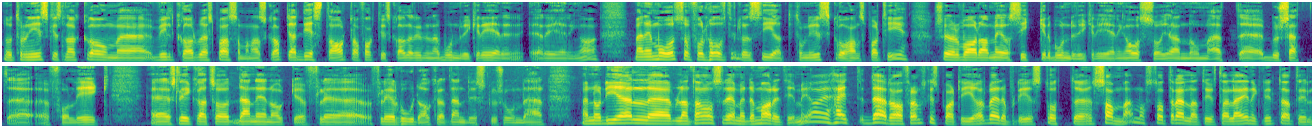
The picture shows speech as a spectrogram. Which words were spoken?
Når Trond Giske snakker om eh, hvilke arbeidsplasser man har skapt, ja det starta faktisk allerede under Bondevik-regjeringa. Men jeg må også få lov til å si at Trond Giske og hans parti sjøl var da med å sikre Bondevik-regjeringa også gjennom et eh, budsjettforlik. Eh, slik at så den er nok fler, flerhodet, akkurat den diskusjonen der. Men når det gjelder bl.a. også det med det maritime, ja, heit, der har Fremskrittspartiet og Arbeiderpartiet stått eh, sammen og stått relativt alene knytta til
